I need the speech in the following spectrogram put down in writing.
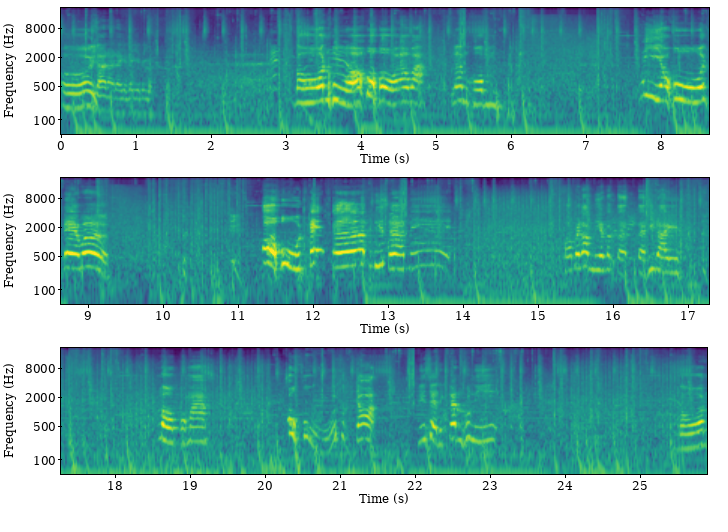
โอ้ยได้ได้ได้ได้ได้โดนหัวโอ้โหเอาวะเริ่มคมนี่โอ้โหเทเวอร์ อ้โหเทเกินดีเซอร์นี้พอไปร่ำเรียนแต่แต่ที่ใดหลบออกมา โอ้โห สุดยอดดีเซอร์ติเกิลพวกนี้ โดน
